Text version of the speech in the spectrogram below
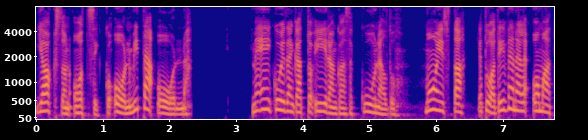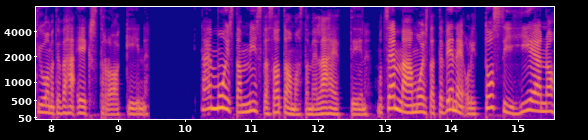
jakson otsikko on, mitä on. Me ei kuitenkaan to Iidan kanssa kuunneltu moista ja tuotiin venelle omat juomat ja vähän ekstraakin. Mä en muista, mistä satamasta me lähettiin, mutta sen mä muistan, että vene oli tosi hieno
